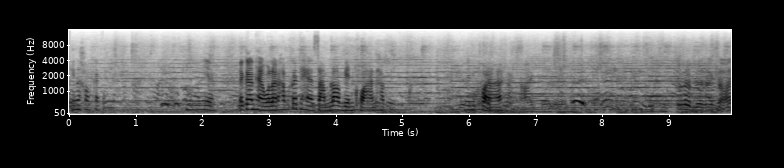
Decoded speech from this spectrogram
นี่นะครับกันนี่แล้วก็แถววันแล้วนะครับก็แห่สามรอบเวียนขวานะครับ เวียนขวาก็เริ่มเดินทางซ้าย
